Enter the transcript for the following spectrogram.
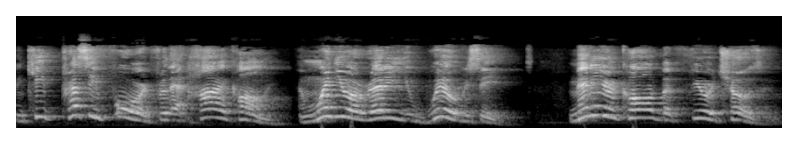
and keep pressing forward for that high calling. And when you are ready, you will receive. Many are called, but few are chosen.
